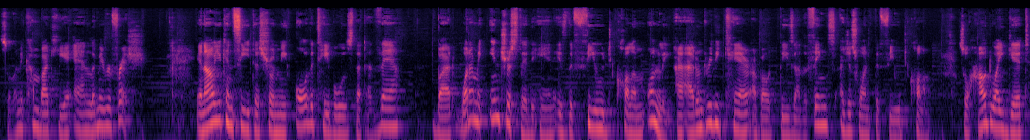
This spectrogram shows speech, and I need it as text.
so let me come back here and let me refresh. And now you can see it has shown me all the tables that are there but what I'm interested in is the field column only. I, I, don't really care about these other things. I just want the field column. So how do I get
